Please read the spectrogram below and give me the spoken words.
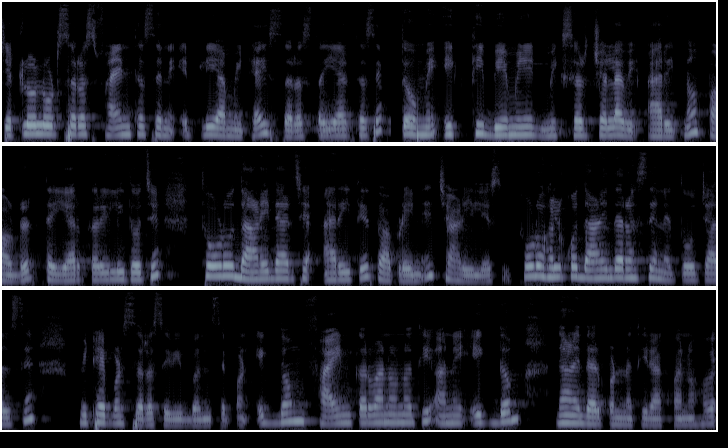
જેટલો લોટ સરસ ફાઇન થશે ને એટલી આ મીઠાઈ સરસ તૈયાર થશે. તો મેં એકથી બે મિનિટ મિક્સર ચલાવી આ રીતનો પાવડર તૈયાર કરી લીધો છે. થોડો દાણેદાર છે આ રીતે તો આપણે એને ચાળી લેશું. થોડો હલકો દાણેદાર હશે ને તો ચાલશે. મીઠાઈ પણ સરસ એવી બનશે. પણ એકદમ ફાઇન કરવાનો નથી અને એકદમ દાણેદાર પણ નથી રાખવાનો. હવે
